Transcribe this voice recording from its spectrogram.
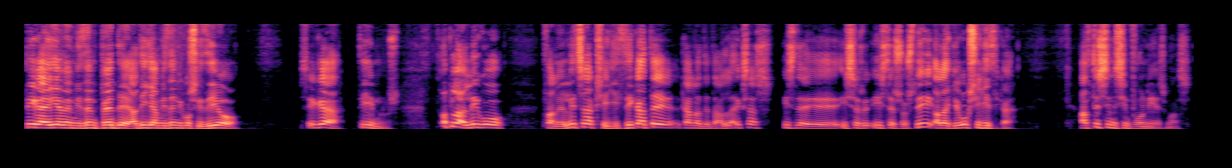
Πήγα η με 0,5 αντί για 0,22. Σιγά, τι ύμνους. Απλά λίγο φανελίτσα, εξηγηθήκατε, κάνατε τα like σας, είστε, είστε, είστε σωστοί, αλλά και εγώ εξηγήθηκα. Αυτές είναι οι συμφωνίες μας.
